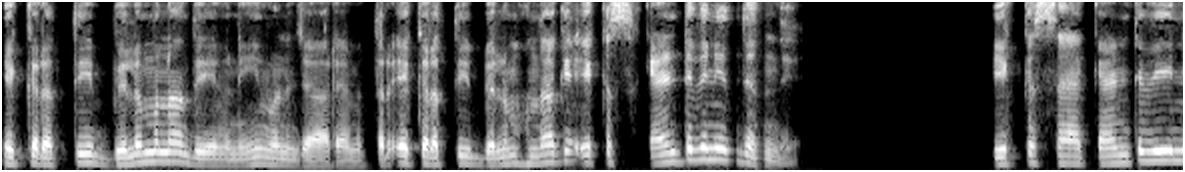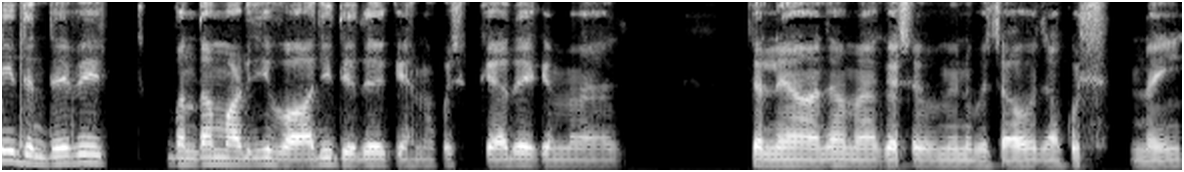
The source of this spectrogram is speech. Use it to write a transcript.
ਇੱਕ ਰੱਤੀ ਬਿਲਮ ਨਾ ਦੇਵ ਨਹੀਂ ਬਣ ਜਾ ਰਿਹਾ ਮਿੱਤਰ। ਇੱਕ ਰੱਤੀ ਬਿਲਮ ਹੁੰਦਾ ਕਿ ਇੱਕ ਸਕਿੰਟ ਵੀ ਨਹੀਂ ਦਿੰਦੇ। ਇੱਕ ਸੈਕਿੰਡ ਵੀ ਨਹੀਂ ਦਿੰਦੇ ਵੀ ਬੰਦਾ ਮਾੜੀ ਜੀ ਆਵਾਜ਼ ਹੀ ਦੇ ਦੇ, ਕਿਸੇ ਨੂੰ ਕੁਝ ਕਹਿ ਦੇ ਕਿ ਮੈਂ ਚੱਲਿਆ ਆ ਜਾ ਮੈਂ ਕਿਸੇ ਮੈਨੂੰ ਬਚਾਓ ਜਾਂ ਕੁਝ ਨਹੀਂ।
